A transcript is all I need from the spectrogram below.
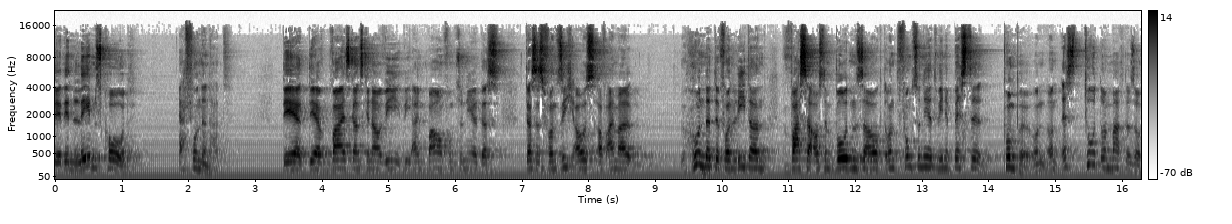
der den Lebenscode erfunden hat. Der, der weiß ganz genau, wie, wie ein Baum funktioniert, dass, dass es von sich aus auf einmal hunderte von Litern Wasser aus dem Boden saugt und funktioniert wie eine beste Pumpe. Und, und es tut und macht und so.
